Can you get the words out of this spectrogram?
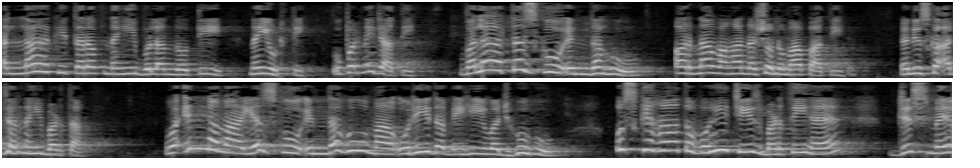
اللہ کی طرف نہیں بلند ہوتی، نہیں اٹھتی، اوپر نہیں جاتی۔ ولا تزکو اندہ اور نہ وہاں نشو نما پاتی ہے۔ یعنی اس کا اجر نہیں بڑھتا۔ وہ ان نما یز کو اندہ ماں ارید بھی وجہ اس کے ہاں تو وہی چیز بڑھتی ہے جس میں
